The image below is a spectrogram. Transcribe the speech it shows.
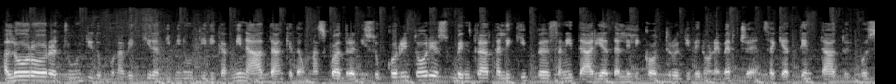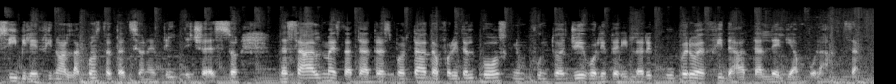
A loro, raggiunti dopo una ventina di minuti di camminata anche da una squadra di soccorritori, è subentrata l'equipe sanitaria dall'elicottero di Verona Emergenza che ha tentato il possibile fino alla constatazione del decesso. La salma è stata trasportata fuori dal bosco in un punto agevole per il recupero e affidata all'eliambulanza.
